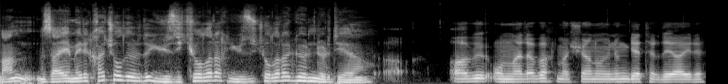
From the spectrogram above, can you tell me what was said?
Lan Zayi Emery kaç oluyordu? 102 olarak 103 olarak görünürdü ya. Abi onlara bakma şu an oyunun getirdiği ayrı.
